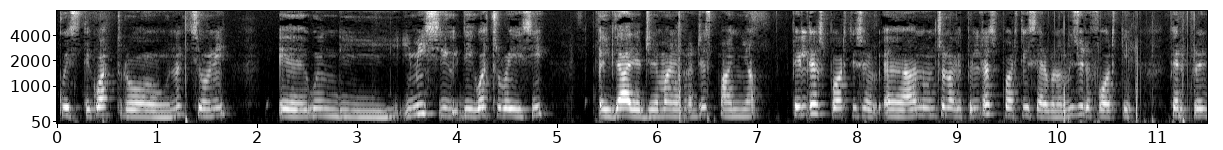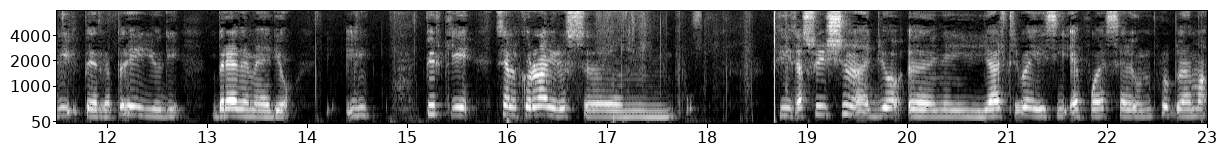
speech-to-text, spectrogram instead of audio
queste quattro nazioni, eh, quindi i misti dei quattro paesi, Italia, Germania, Francia e Spagna, per i trasporti eh, annunciano che per i trasporti servono misure forti per, pre- per periodi breve e medio, in- perché se il coronavirus eh, si trasferisce meglio eh, negli altri paesi e può essere un problema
